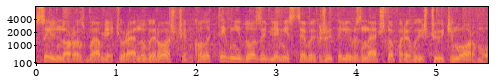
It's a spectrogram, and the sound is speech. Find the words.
сильно розбавлять урановий розчин, колективні дози для місцевих жителів значно перевищують норму.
